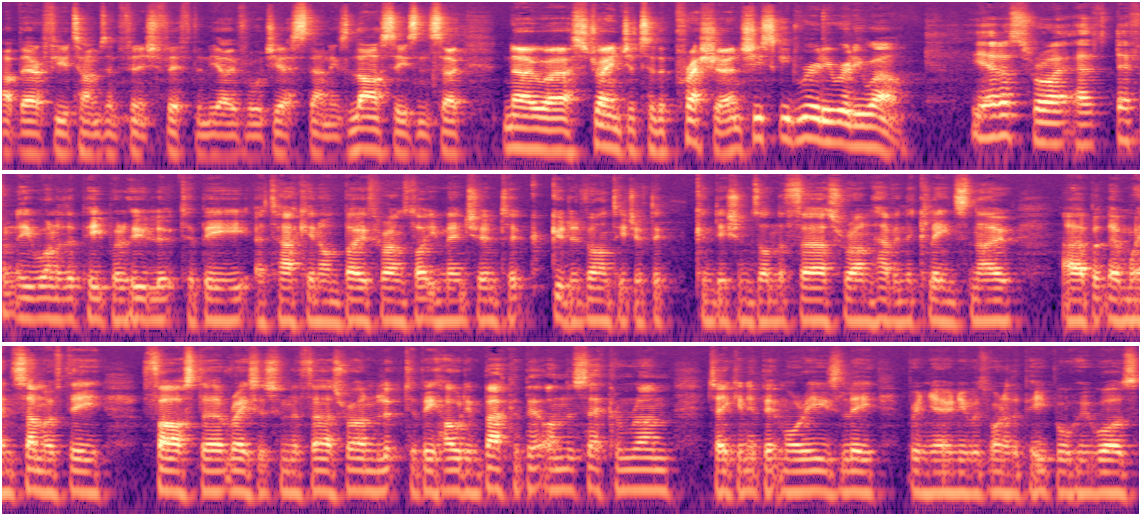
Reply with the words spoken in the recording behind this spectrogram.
up there a few times and finished fifth in the overall GS standings last season, so no uh, stranger to the pressure. And she skied really, really well. Yeah, that's right. As definitely one of the people who looked to be attacking on both runs, like you mentioned, took good advantage of the conditions on the first run, having the clean snow. Uh, but then when some of the faster racers from the first run looked to be holding back a bit on the second run, taking it a bit more easily, Brignone was one of the people who was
